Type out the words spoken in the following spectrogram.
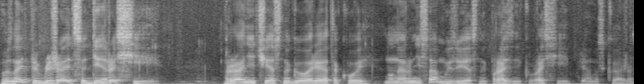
Вы знаете, приближается День России. Ранее, честно говоря, такой, ну, наверное, не самый известный праздник в России, прямо скажем.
